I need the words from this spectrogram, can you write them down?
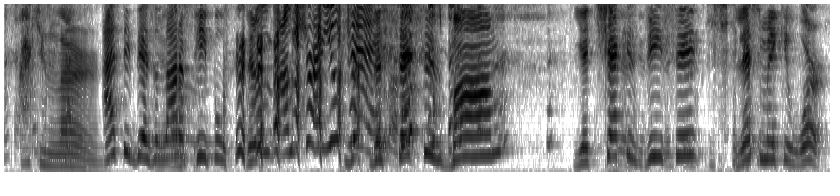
I can learn. I think there's a lot of people. I'm, I'm sure you can. the sex is bomb. Your check is decent. Let's make it work.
